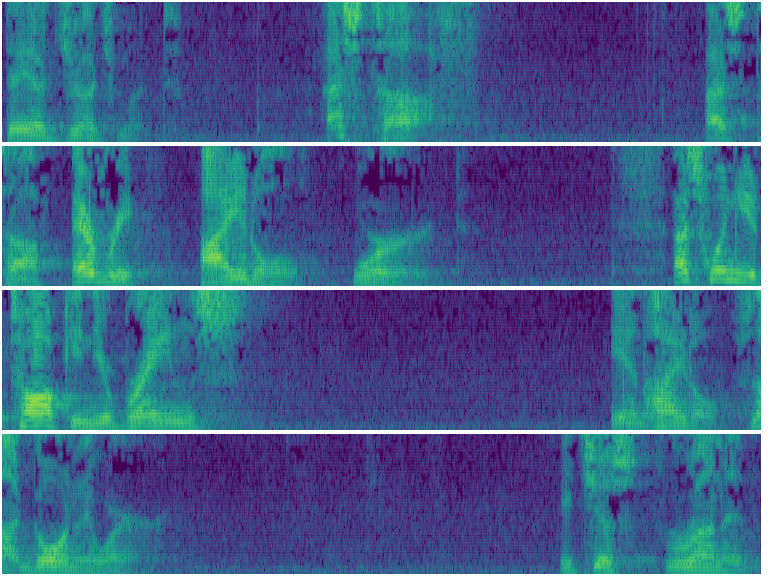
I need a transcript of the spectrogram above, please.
day of judgment. That's tough. That's tough. Every idle word. That's when you talk and your brain's in idle. It's not going anywhere. It's just running.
